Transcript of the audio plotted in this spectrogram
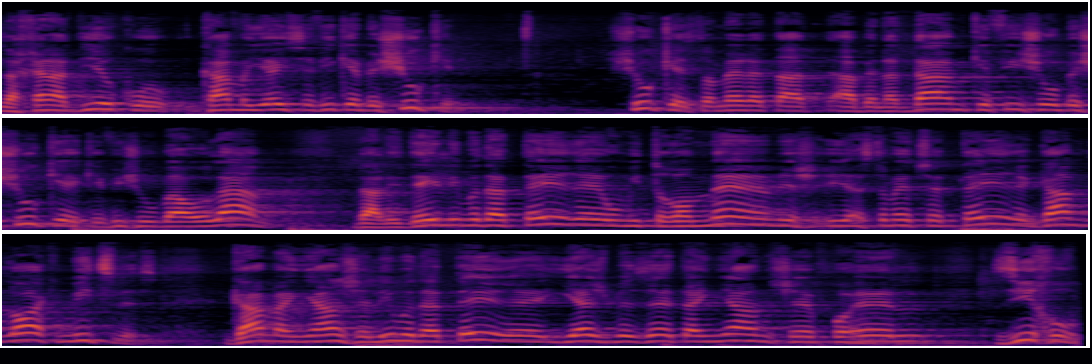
לכן הדיוק הוא כמה יוסף היקה בשוקה. שוקה, זאת אומרת, הבן אדם כפי שהוא בשוקה, כפי שהוא בעולם, ועל ידי לימוד התרא הוא מתרומם, זאת אומרת שתרא, גם לא רק מצווה, גם העניין של לימוד התרא, יש בזה את העניין שפועל זיכוך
